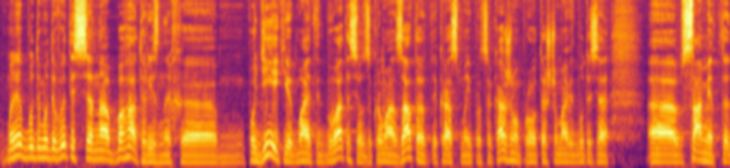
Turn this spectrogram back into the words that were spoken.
Ми будемо дивитися на багато різних е, подій, які мають відбуватися. От, зокрема, завтра якраз ми і про це кажемо: про те, що має відбутися е, саміт, е,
